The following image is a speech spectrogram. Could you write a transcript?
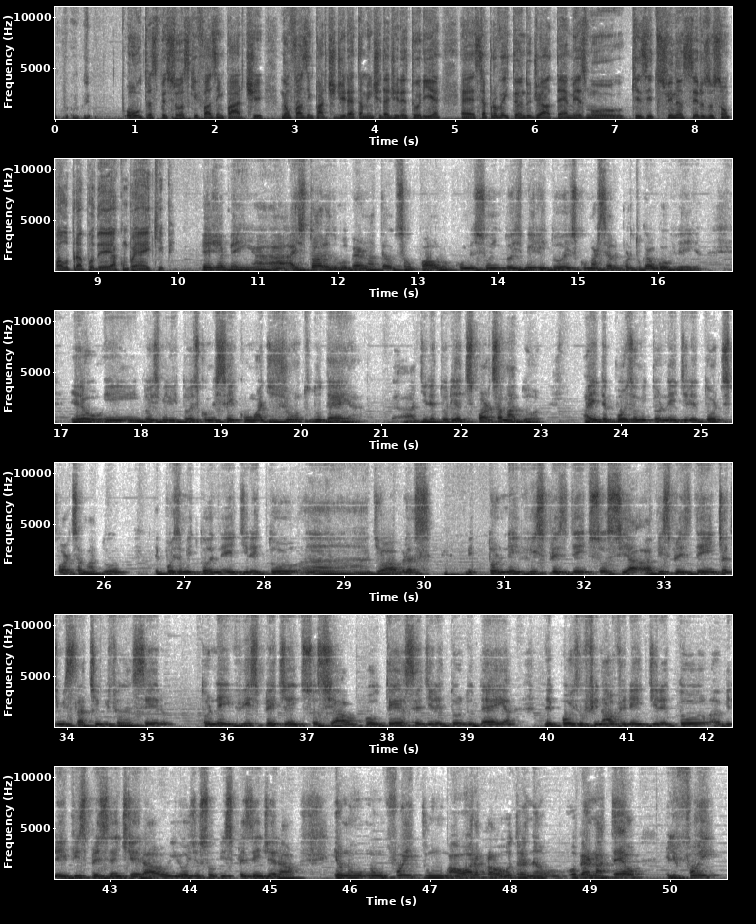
outras pessoas que fazem parte, não fazem parte diretamente da diretoria, é, se aproveitando de até mesmo quesitos financeiros do São Paulo para poder acompanhar a equipe. Veja bem, a, a, história do Roberto Natel de São Paulo começou em 2002 com Marcelo Portugal Gouveia. Eu, em 2002, comecei como adjunto do DEA, a Diretoria de Esportes Amador. Aí depois eu me tornei diretor de esportes amador, depois eu me tornei diretor uh, de obras, me tornei vice-presidente social, uh, vice-presidente administrativo e financeiro, tornei vice-presidente social, voltei a ser diretor do DEA, depois no final virei diretor, ah, virei vice-presidente geral e hoje eu sou vice-presidente geral. Eu não, não foi de uma hora para outra, não. O Roberto Natel, ele foi,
